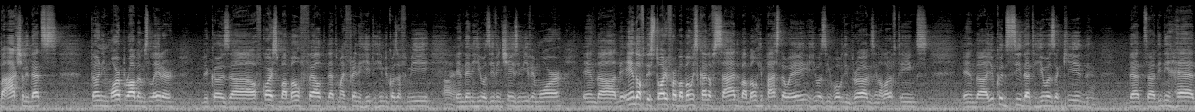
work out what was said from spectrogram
But actually, that's turning more problems later because, uh, of course, Babão felt that my friend hit him because of me, Oh, yeah. and then he was even chasing me even more. And uh, the end of the story for Babão is kind of sad. Babão, he passed away. He was involved in drugs and a lot of things. And uh, you could see that he was a kid that uh, didn't had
